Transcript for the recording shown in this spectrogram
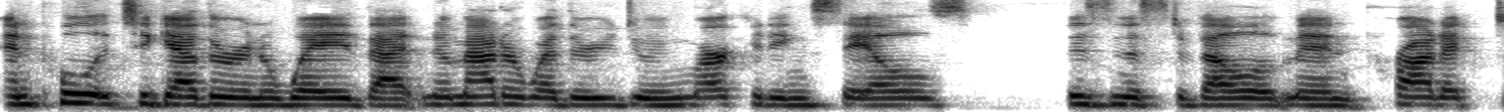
and pull it together in a way that no matter whether you're doing marketing sales business development, product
